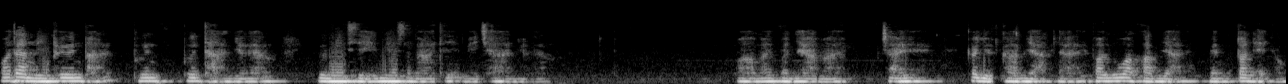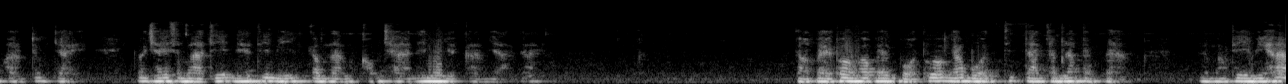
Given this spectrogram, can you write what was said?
เพราะท่านมีพื้นฐาพื้นพื้นฐานอยู่แล้ว คือมีศีลมีสมาธิมีฌานอยู่แล้วพอมันปัญญามาใช้ก็หยุดความอยากได้ เพราะรู้ว่าความอยากเป็นต้นเหตุของความทุกข์ใจ ก็ใช้สมาธิเนี่ยที่มีกำลังของฌานให้มาหยุดความอยากได้ ต่อไปพ่อเขาไปปวดพวกนักบวชที่ตามสำนักต่างๆบางทีมีห้า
